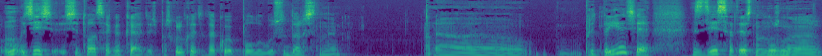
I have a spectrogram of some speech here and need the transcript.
Ну, здесь ситуация какая? То есть, поскольку это такое полугосударственное э, предприятие, здесь, соответственно, нужно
